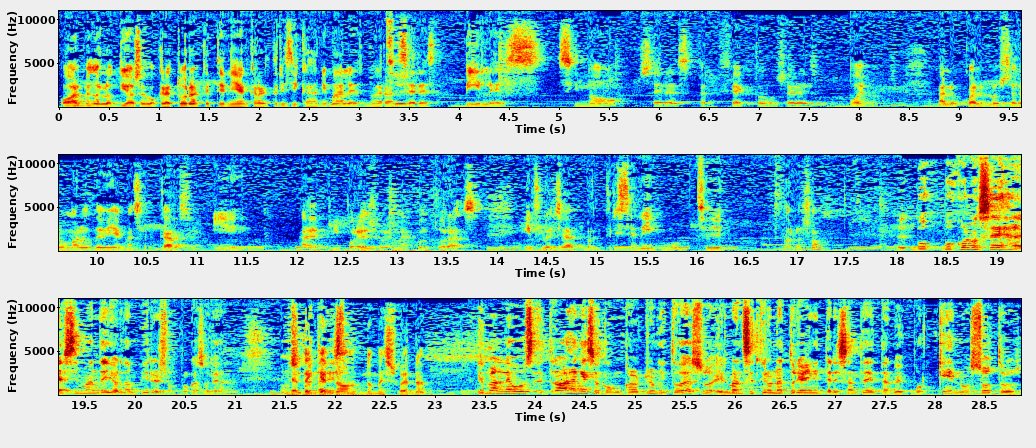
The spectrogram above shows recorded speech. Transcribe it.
o al menos los dioses o criaturas que tenían características animales, no eran Sí. seres viles, sino seres perfectos o seres buenos, a los cuales los seres humanos debían acercarse. Y, a- y por eso en las culturas influenciadas por el cristianismo, Sí. no lo son. ¿Vos, vos conocés a ese man de Jordan Peterson por casualidad? Un Fíjate que no, no me suena. El man le usa- él trabaja en eso con Carl Jung y todo eso. El man se tiró una teoría bien interesante de tal vez por qué nosotros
